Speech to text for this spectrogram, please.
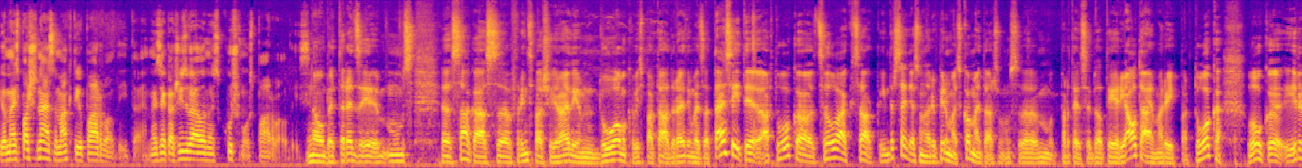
jo mēs paši neesam aktīvi pārvaldītāji. Mēs vienkārši izvēlamies, kurš mūs pārvaldīs. Nu, bet redziet, mums eh, sākās eh, principā, šī raidījuma doma, ka vispār tādu raidījumu vajadzētu taisīt eh, ar to, ka cilvēki sāk interesēties. Un arī pirmais komentārs mums patiesībā tie ir jautājumi arī par to, ka lūk, ir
